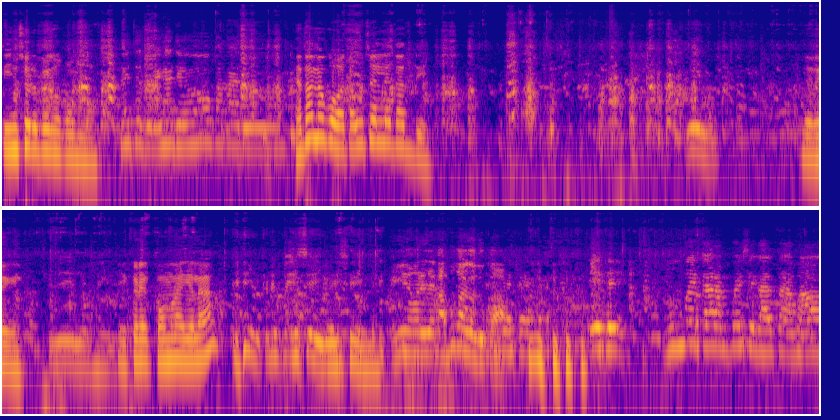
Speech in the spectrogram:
तीनशे रुपये का कोंबडा? खायचं तुला ह्या का येता नको आता उचलले येतात दे येलो जरे घे येलो भाई. इकडे कोंबडा गेला. इकडे पैसे येईल पैसे येईल कापू काय तुका ए, मुंबईकारांक पैसे घालता भावा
